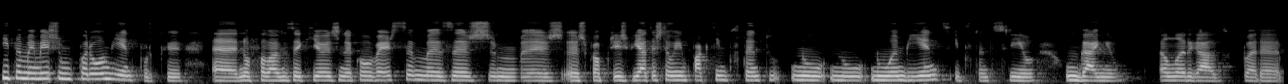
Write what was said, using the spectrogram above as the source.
e também mesmo para o ambiente, porque uh, não falámos aqui hoje na conversa, mas as, mas as próprias beatas têm um impacto importante no, no, no ambiente e, portanto, seriam um ganho alargado para,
